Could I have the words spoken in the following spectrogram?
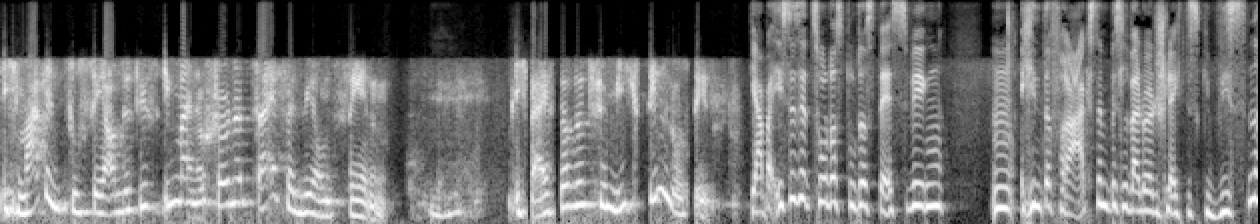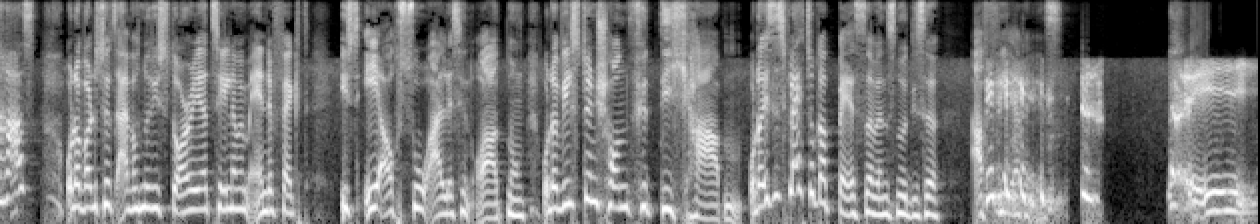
Ich mag ihn zu sehr und es ist immer eine schöne Zeit, wenn wir uns sehen. Ich weiß, dass es für mich sinnlos ist. Ja, aber ist es jetzt so, dass du das deswegen hinterfragst ein bisschen, weil du ein schlechtes Gewissen hast? Oder wolltest du jetzt einfach nur die Story erzählen, aber im Endeffekt ist eh auch so alles in Ordnung? Oder willst du ihn schon für dich haben? Oder ist es vielleicht sogar besser, wenn es nur diese Affäre ist? Äh,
